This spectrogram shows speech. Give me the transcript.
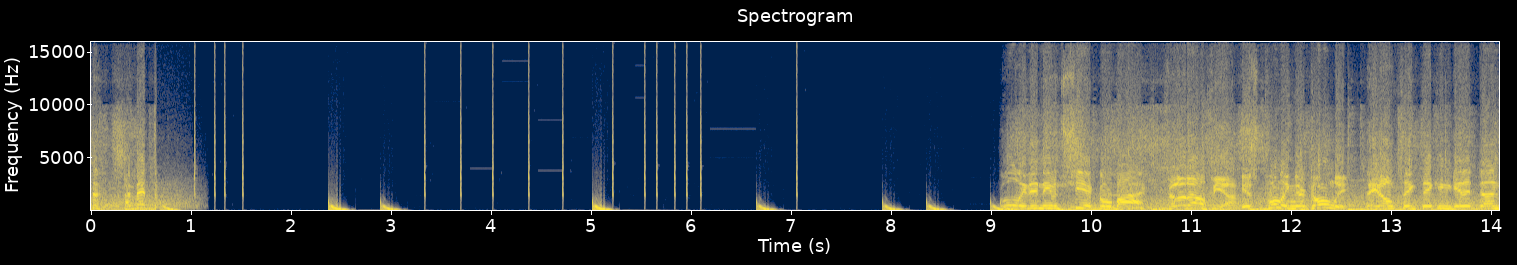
I bet... Goalie didn't even see it go by. Philadelphia is pulling their goalie. They don't think they can get it done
